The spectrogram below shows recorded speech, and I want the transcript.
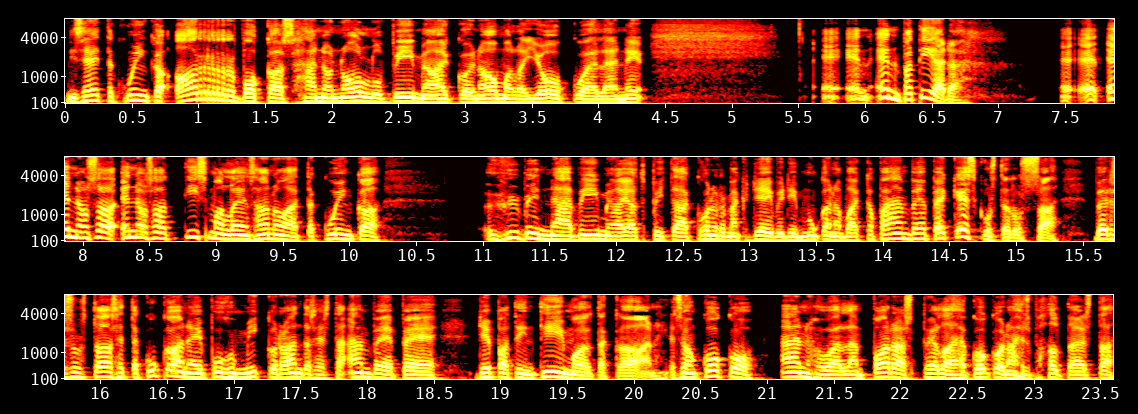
niin se, että kuinka arvokas hän on ollut viime aikoina omalle joukkueelleen, niin en, enpä tiedä. En, en, osaa, en osaa tismalleen sanoa, että kuinka hyvin nämä viime ajat pitää Conor McDavidin mukana vaikkapa MVP-keskustelussa, versus taas, että kukaan ei puhu Mikko Rantasesta MVP-debatin tiimoiltakaan, ja se on koko NHLn paras pelaaja kokonaisvaltaista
